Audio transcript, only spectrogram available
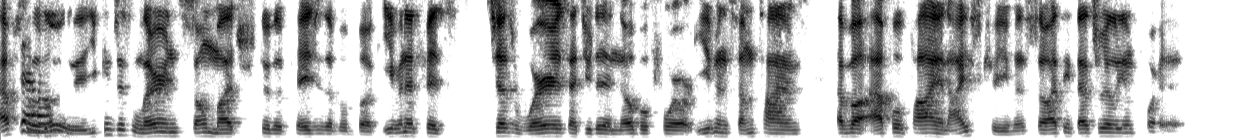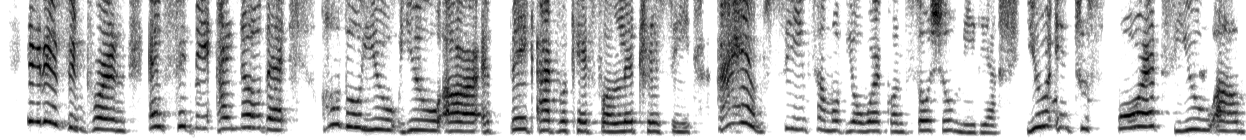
Absolutely. So, you can just learn so much through the pages of a book, even if it's just words that you didn't know before, or even sometimes about apple pie and ice cream. And so I think that's really important. It is important. And Sidney, I know that although you you are a big advocate for literacy, I have seen some of your work on social media. You're into sports, you um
